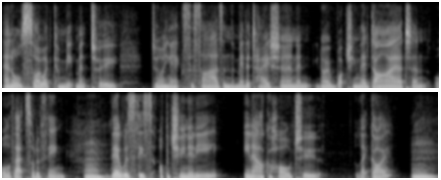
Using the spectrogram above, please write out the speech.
and also a commitment to doing exercise and the meditation and you know watching their diet and all of that sort of thing. Mm. There was this opportunity in alcohol to let go. Mm.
